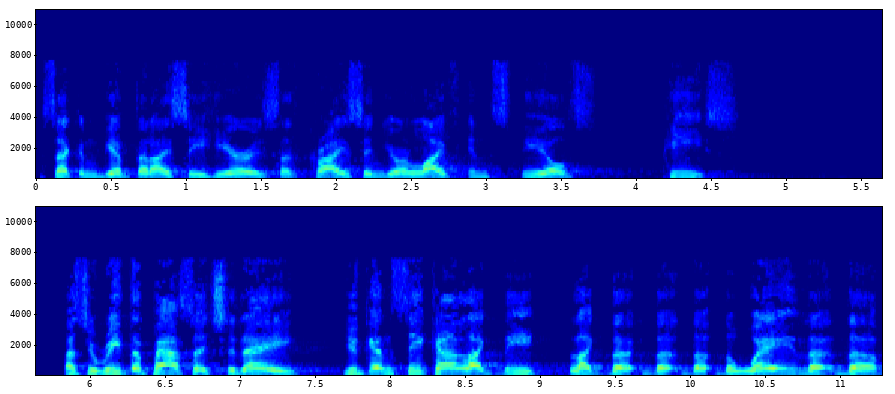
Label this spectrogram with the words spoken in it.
The second gift that I see here is that Christ in your life instills peace. As you read the passage today, you can see kind of like the like the the, the, the way the, the,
